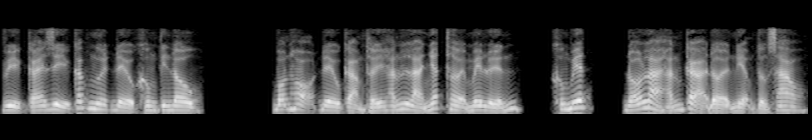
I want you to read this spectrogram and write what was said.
vì cái gì các ngươi đều không tin đâu. Bọn họ đều cảm thấy hắn là nhất thời mê luyến, không biết, đó là hắn cả đời niệm tưởng sao.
